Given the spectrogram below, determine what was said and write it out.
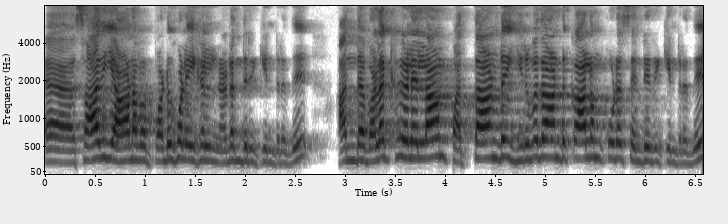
சாதி சாதிய ஆணவ படுகொலைகள் நடந்திருக்கின்றது. அந்த வழக்குகள் எல்லாம் பத்தாண்டு இருபதாண்டு காலம் கூட சென்றிருக்கின்றது.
